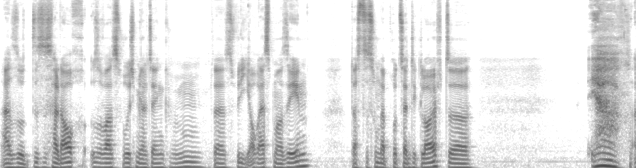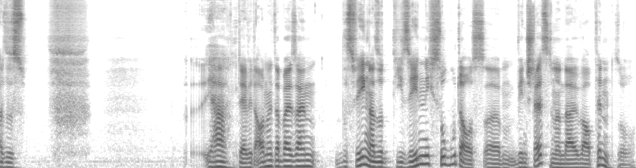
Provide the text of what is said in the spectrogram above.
also, das ist halt auch sowas, wo ich mir halt denke, hm, das will ich auch erstmal sehen, dass das hundertprozentig läuft. Äh, ja, also es. Ja, der wird auch nicht dabei sein. Deswegen, also die sehen nicht so gut aus. Ähm, wen stellst du denn dann da überhaupt hin? So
